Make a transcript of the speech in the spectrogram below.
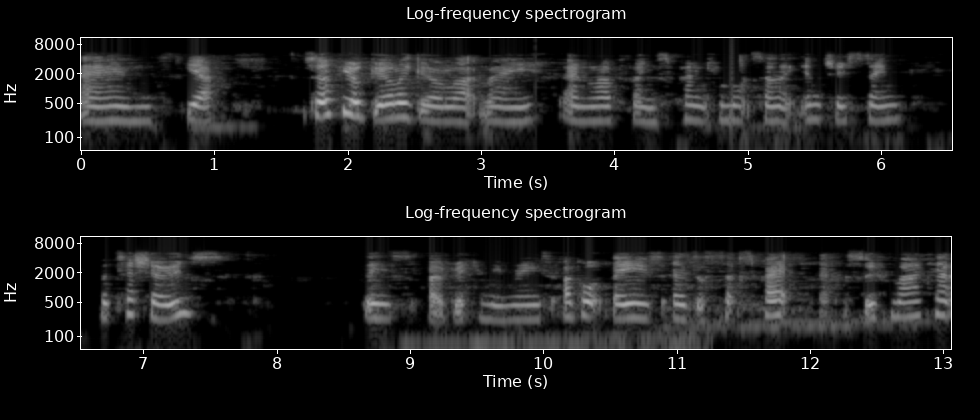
And yeah, so if you're a girly girl like me and love things pink and want something interesting for tissues, these I'd recommend these. I bought these as a six pack at the supermarket,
